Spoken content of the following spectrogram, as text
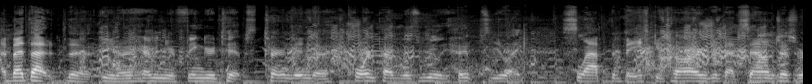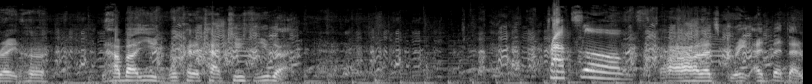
I bet that the you know having your fingertips turned into corn pebbles really helps you like slap the bass guitar and get that sound just right, huh? And how about you? What kind of tattoos do you got? Pretzels. Ah, that's great. I bet that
